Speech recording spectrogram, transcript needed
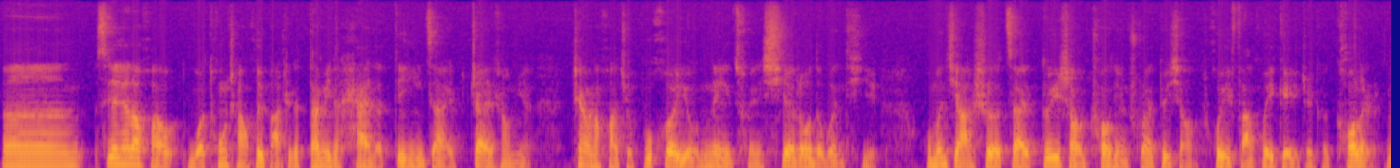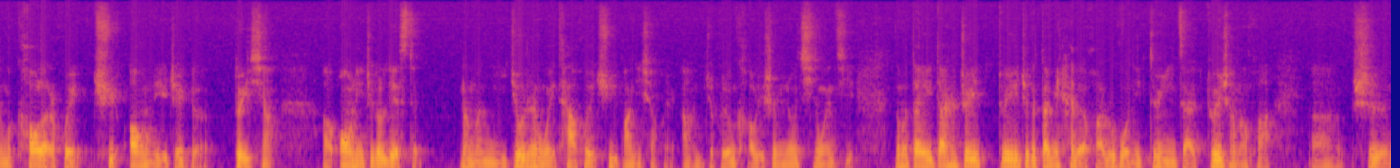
嗯，C 加加的话，我通常会把这个 dummy 的 head 定义在站上面。这样的话就不会有内存泄露的问题。我们假设在堆上创建出来对象会返回给这个 caller，那么 caller 会去 own 你这个对象，啊 own 你这个 list，那么你就认为它会去帮你销毁啊，你就不用考虑生命周期的问题。那么但于但是对于对于这个 dummy head 的话，如果你对应在堆上的话，呃是，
